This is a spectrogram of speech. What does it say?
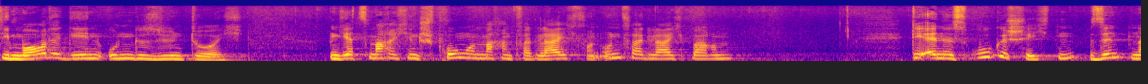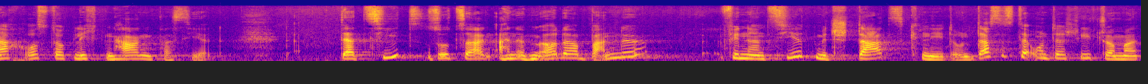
Die Morde gehen ungesühnt durch. Und jetzt mache ich einen Sprung und mache einen Vergleich von Unvergleichbarem. Die NSU-Geschichten sind nach Rostock-Lichtenhagen passiert. Da zieht sozusagen eine Mörderbande finanziert mit Staatsknete. Und das ist der Unterschied schon mal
